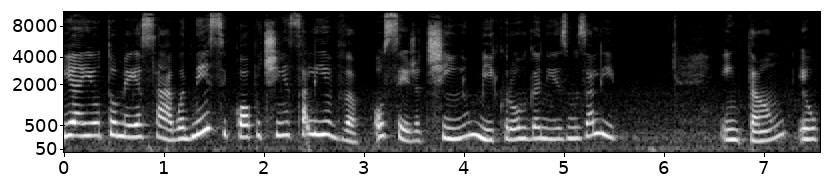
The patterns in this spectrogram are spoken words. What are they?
E aí eu tomei essa água. Nesse copo tinha saliva, ou seja, tinham micro-organismos ali. Então, eu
